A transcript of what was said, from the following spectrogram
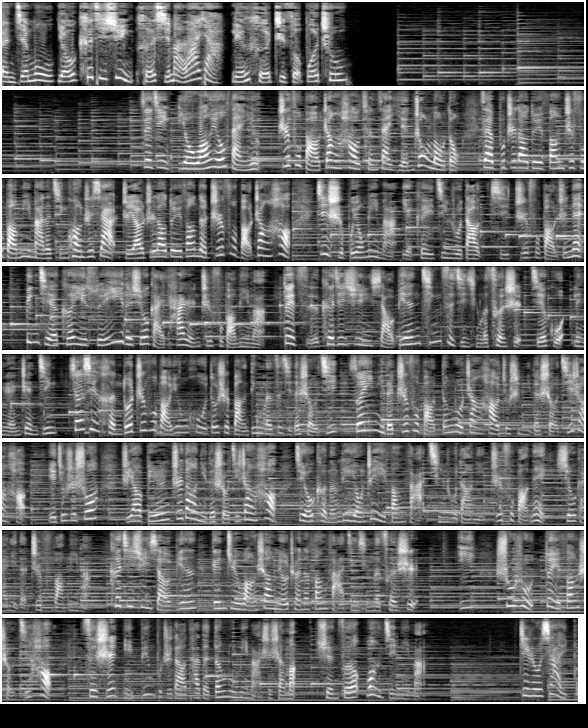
本节目由科技讯和喜马拉雅联合制作播出。最近有网友反映，支付宝账号存在严重漏洞，在不知道对方支付宝密码的情况之下，只要知道对方的支付宝账号，即使不用密码，也可以进入到其支付宝之内，并且可以随意的修改他人支付宝密码。对此，科技讯小编亲自进行了测试，结果令人震惊。相信很多支付宝用户都是绑定了自己的手机，所以你的支付宝登录账号就是你的手机账号。也就是说，只要别人知道你的手机账号，就有可能利用这一方法侵入到你支付宝内，修改你的支付宝密码。科技讯小编根据网上流传的方法进行了测试：一、输入对方手机号。此时你并不知道它的登录密码是什么，选择忘记密码。进入下一步，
